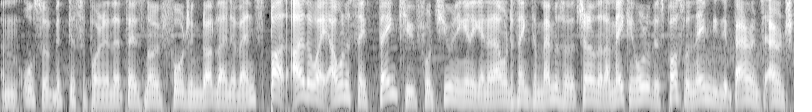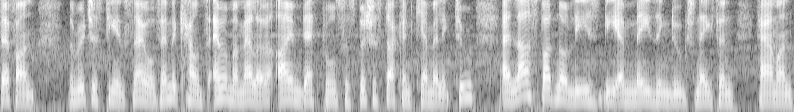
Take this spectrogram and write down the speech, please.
I'm also a bit disappointed that there's no Forging Bloodline events, but either way, I want to say thank you for tuning in again, and I want to thank the members of the channel that are making all of this possible, namely the Barons, Aaron Stefan, the Richest T and Snagwolf, then the Counts, Emma Mamello, I'm Deadpool, Suspicious Duck, and Kiamelik 2, and last but not least, the amazing Dukes Nathan, Herman,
